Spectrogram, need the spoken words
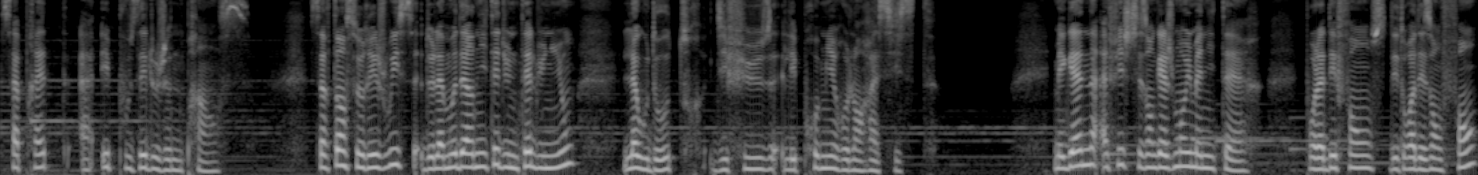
s'apprête à épouser le jeune prince. Certains se réjouissent de la modernité d'une telle union, là où d'autres diffusent les premiers relents racistes. Meghan affiche ses engagements humanitaires pour la défense des droits des enfants,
